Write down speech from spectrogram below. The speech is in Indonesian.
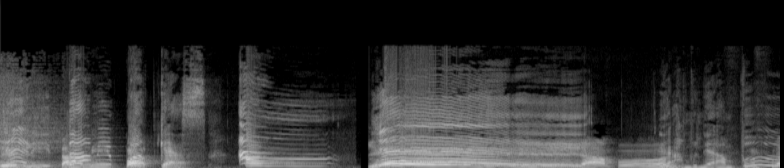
Dedi Tami Podcast. Yeay! Ya ampun. Ya ampun ya ampun.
